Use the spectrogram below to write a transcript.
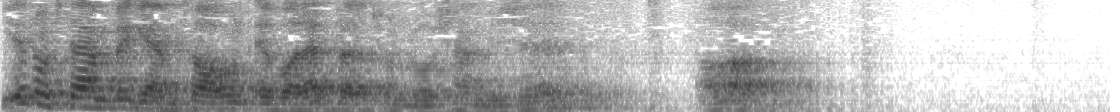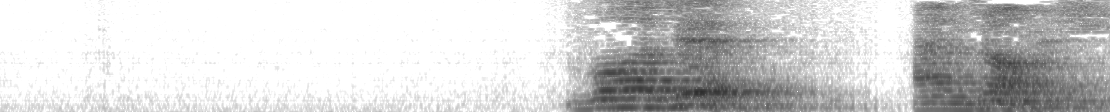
یه نکته هم بگم تا اون عبارت براتون روشن بشه. آقا واجب انجامش.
